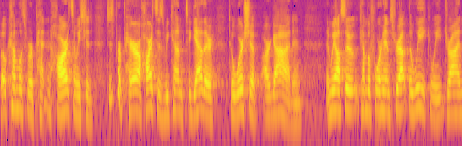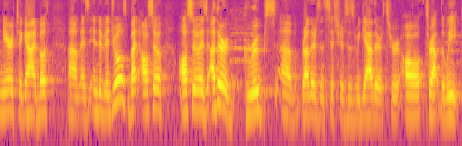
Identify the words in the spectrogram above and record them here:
but come with repentant hearts, and we should just prepare our hearts as we come together to worship our God. And, and we also come before Him throughout the week, and we draw near to God, both um, as individuals, but also, also as other groups of brothers and sisters as we gather through all, throughout the week.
